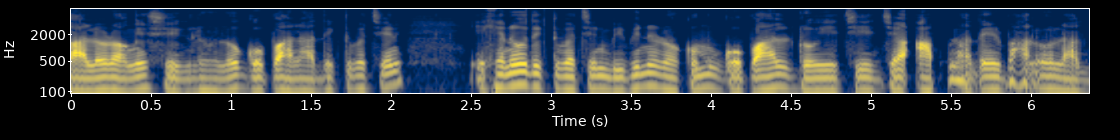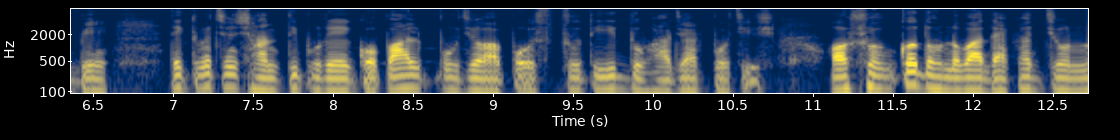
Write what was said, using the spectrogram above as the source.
কালো রঙের, সেগুলো হলো গোপাল। আর দেখতে পাচ্ছেন এখানেও দেখতে পাচ্ছেন বিভিন্ন রকম গোপাল রয়েছে যা আপনাদের ভালো লাগবে। দেখতে পাচ্ছেন শান্তিপুরে গোপাল পুজো প্রস্তুতি দু হাজার পঁচিশ। অসংখ্য ধন্যবাদ দেখার জন্য।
